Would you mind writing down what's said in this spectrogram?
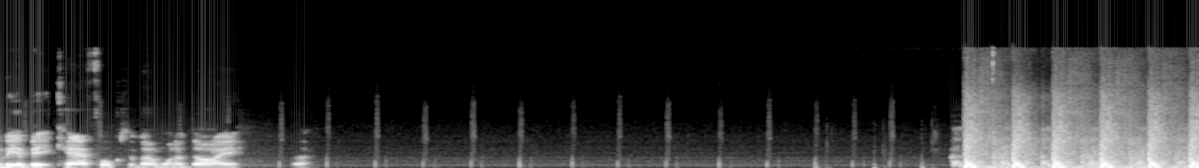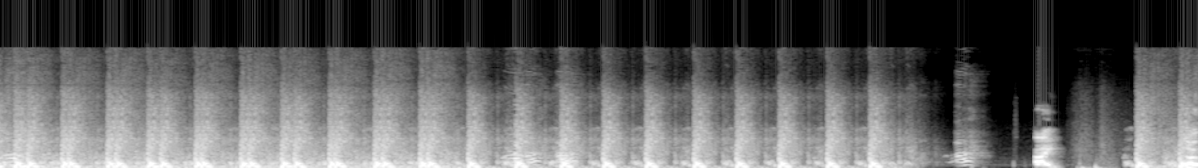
to be a bit careful because I don't want to die. But... Hey! No.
